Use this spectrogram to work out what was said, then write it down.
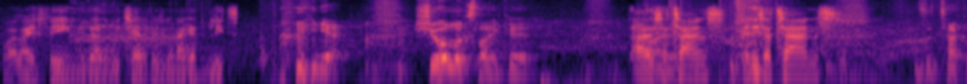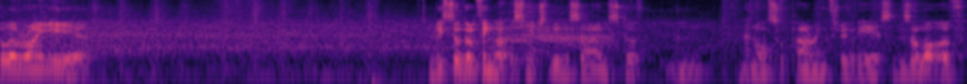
Well, I think that whichever is gonna get blitzed. yeah, sure looks like it. There's a chance. There is a chance. There's a tackler right here. But he's still got to think about the switch to the other side and stuff, and, and then also powering through here. So there's a lot of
